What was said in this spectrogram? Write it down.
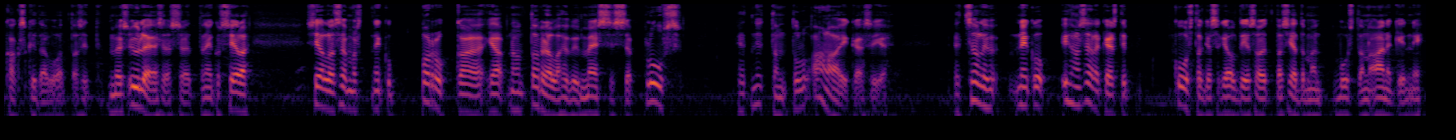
20 vuotta sitten. Myös yleisössä, että niin siellä, siellä on semmoista niin porukkaa ja ne on todella hyvin messissä. Plus, että nyt on tullut alaikäisiä. Et se oli niinku ihan selkeästi Kuustokissakin oltiin soittaa, sieltä mä muistan ainakin, niin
